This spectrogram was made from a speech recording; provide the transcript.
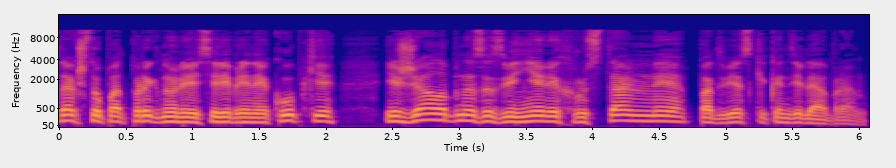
так что подпрыгнули серебряные кубки и жалобно зазвенели хрустальные подвески канделябра.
